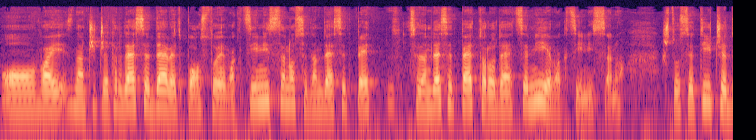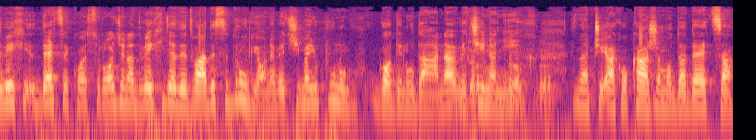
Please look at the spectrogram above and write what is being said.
Ovaj, znači 49% je vakcinisano, 75, 75 dece nije vakcinisano. Što se tiče dve, dece koja su rođena 2022. one već imaju punu godinu dana, većina njih. Da, da. Znači ako kažemo da deca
